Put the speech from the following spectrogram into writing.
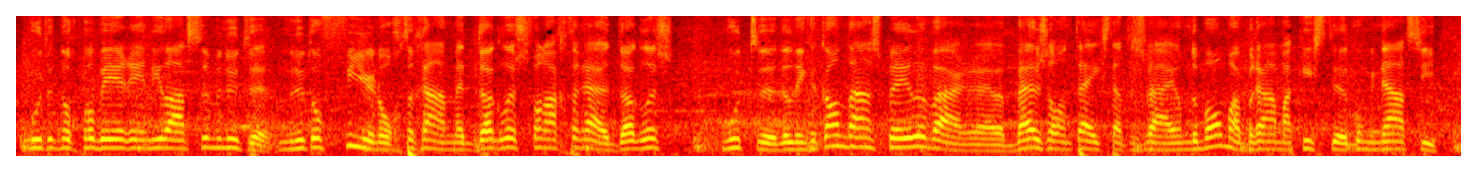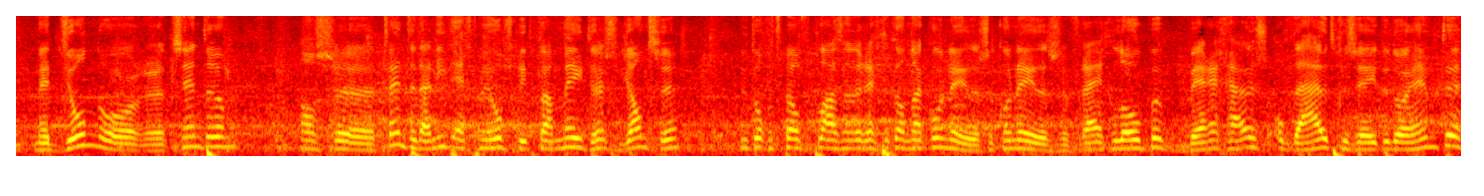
moet het nog proberen in die laatste minuten. Een minuut of vier nog te gaan met Douglas van achteruit. Douglas moet de linkerkant aanspelen waar Buis al een tijd staat te zwaaien om de bal. Maar Brama kiest de combinatie met John door het centrum. Als uh, Twente daar niet echt mee opschiet qua meters. Jansen nu toch het spel verplaatst aan de rechterkant naar Cornelissen. Cornelissen vrijgelopen. Berghuis op de huid gezeten door Hemte.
